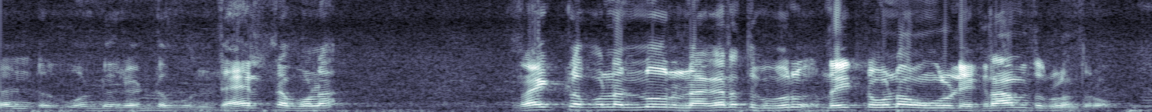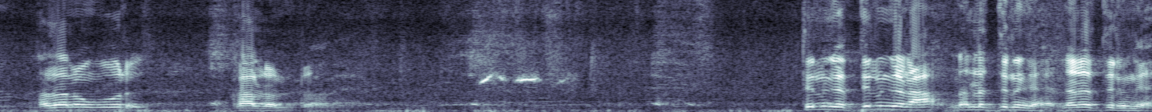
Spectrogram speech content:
ரெண்டு ஒன்று ரெண்டு மூணு. டைரெக்டாக போனால் ரைட்டில் போனால் இன்னொரு நகரத்துக்கு வரும் ரைட்டில் போனால் உங்களுடைய கிராமத்துக்குள்ள வந்துடும் அதெல்லாம் உங்கள் ஊர்? கால் வந்துட்டுவாங்க தின்னுங்க தின்னுங்கடா. நல்லா தின்னுங்க நல்லா தின்னுங்க.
